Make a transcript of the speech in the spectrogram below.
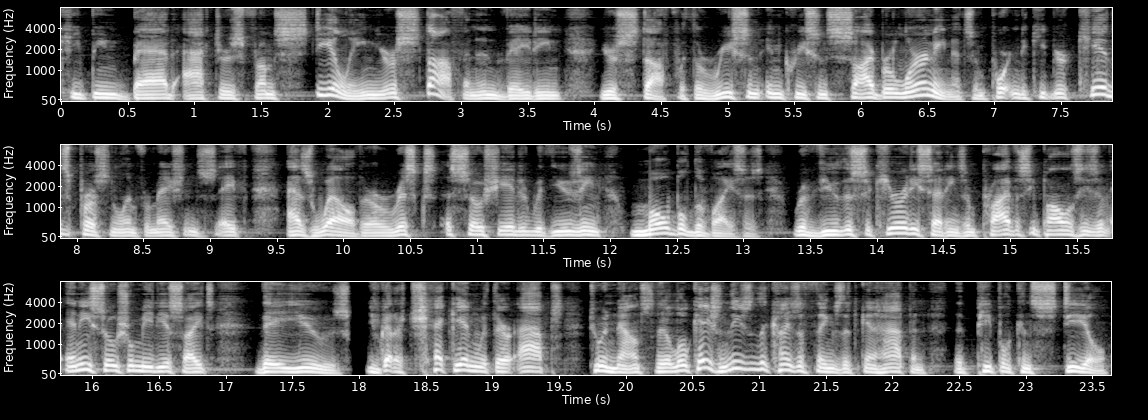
keeping bad actors from stealing your stuff and invading your stuff. With the recent increase in cyber learning, it's important to keep your kids' personal information safe as well. There are risks associated with using mobile devices. Review the security settings and privacy policies of any social media sites they use. You've got to check in with their apps to announce their location. These are the kinds of things that can happen that people can steal.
